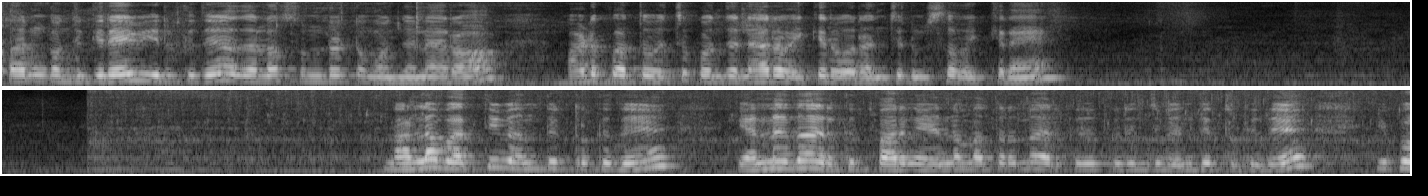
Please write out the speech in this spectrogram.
பாருங்க கொஞ்சம் கிரேவி இருக்குது. அதெல்லாம் சுண்டட்டும் கொஞ்சம் நேரம். அடுப்பத்தை வச்சு கொஞ்சம் நேரம் வைக்கிற ஒரு அஞ்சு நிமிஷம் வைக்கிறேன். நல்லா வத்தி வந்துட்டுருக்குது. எண்ணெய் தான் இருக்குது பாருங்கள் எண்ணெய் மாத்திரம் தான் இருக்குது பிரிஞ்சு வெந்துட்டுருக்குது. இப்போ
